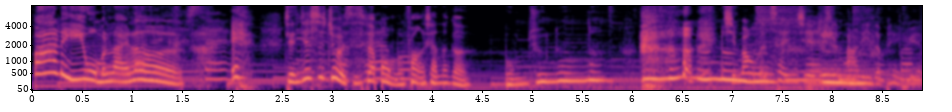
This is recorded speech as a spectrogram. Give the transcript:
巴黎，我们来了。哎，剪接师就有一次是要帮我们放一下那个。请帮我们蹭一些就是巴黎的配乐，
